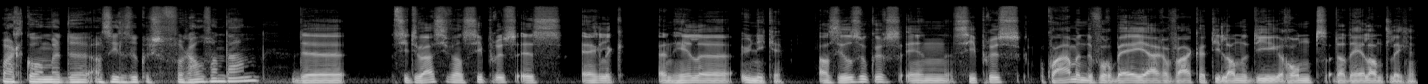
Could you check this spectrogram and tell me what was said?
Waar komen de asielzoekers vooral vandaan? De situatie van Cyprus is eigenlijk een hele unieke. Asielzoekers in Cyprus kwamen de voorbije jaren vaak uit die landen die rond dat eiland liggen.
